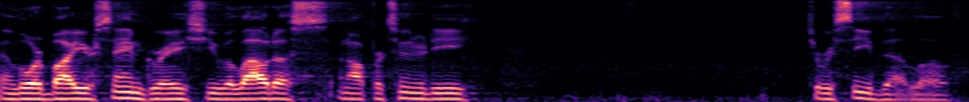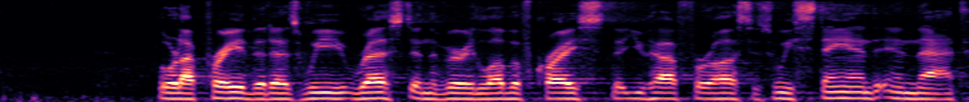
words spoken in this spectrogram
And Lord, by your same grace, you allowed us an opportunity to receive that love. Lord, I pray that as we rest in the very love of Christ that you have for us, as we stand in that,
